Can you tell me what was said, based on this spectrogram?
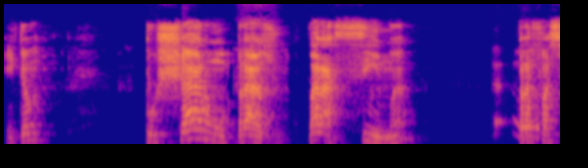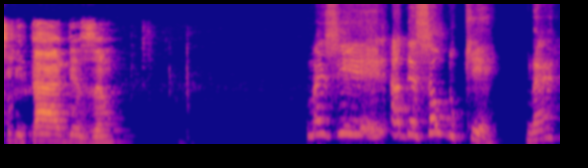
Então, puxaram o prazo para cima para facilitar a adesão. Mas e adesão do quê? Né?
